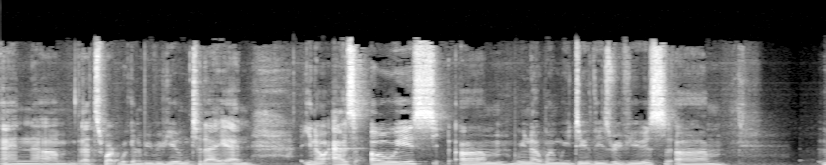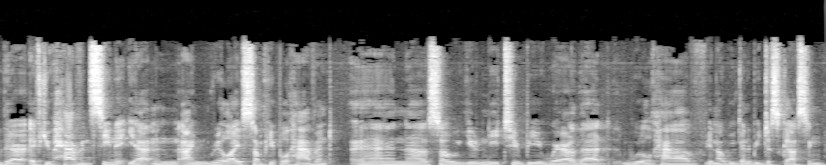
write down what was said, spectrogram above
and um, that's what we're going to be reviewing today. And you know, as always, um, you know, when we do these reviews, um, there, if you haven't seen it yet, and I realize some people haven't, and uh, so you need to be aware that we'll have, you know, we're going to be discussing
